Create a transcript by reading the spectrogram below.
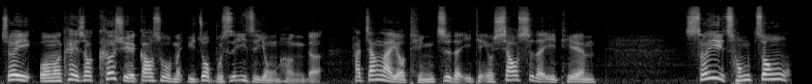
所以，我们可以说，科学告诉我们，宇宙不是一直永恒的，它将来有停滞的一天，有消失的一天。所以，从中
